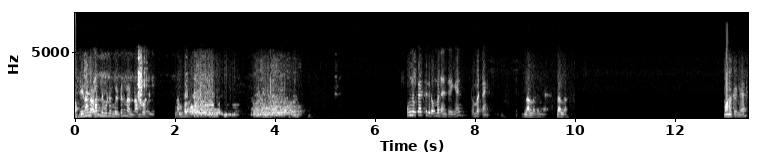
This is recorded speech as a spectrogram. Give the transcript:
அப்படிலாம் நடந்துவிடும் என்று நான் நம்பவில்லை. நம்பவில்லை. உங்கள் கருத்துக்கு ரொம்ப நன்றிங்க. ரொம்ப தேங்க்ஸ் நல்லதுங்க. நல்லது. வணக்கங்க.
